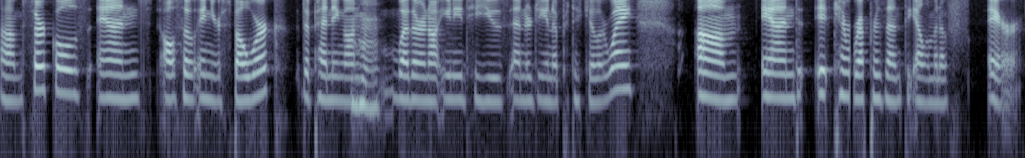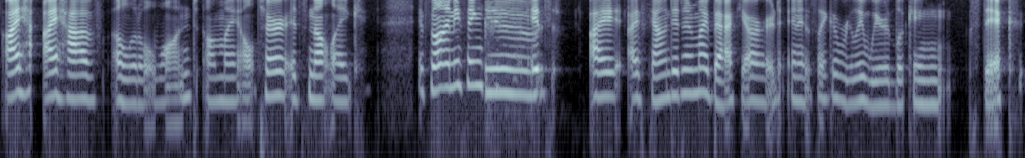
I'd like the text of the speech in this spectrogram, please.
um, circles and also in your spell work, depending on Mhm. whether or not you need to use energy in a particular way. Um, and it can represent the element of air. I I have a little wand on my altar. It's not like it's not anything Cute. it's I I found it in my backyard and it's like a really weird looking stick,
